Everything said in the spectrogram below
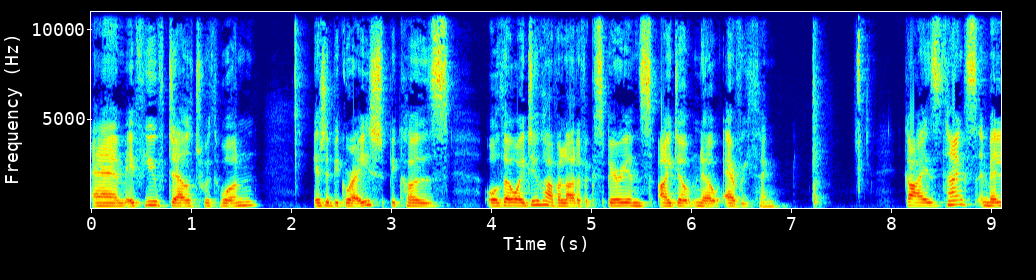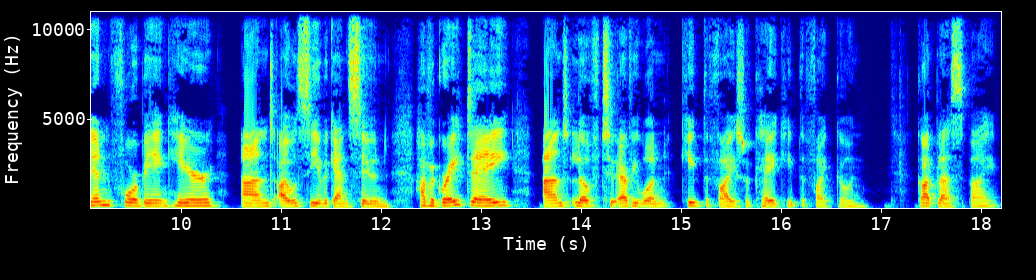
um, if you've dealt with one, it'd be great because although I do have a lot of experience, I don't know everything. Guys, thanks a million for being here and I will see you again soon. Have a great day and love to everyone. Keep the fight, okay? Keep the fight going. God bless. Bye.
